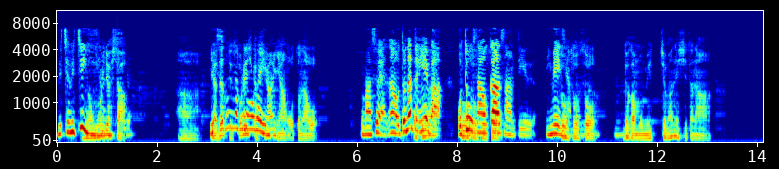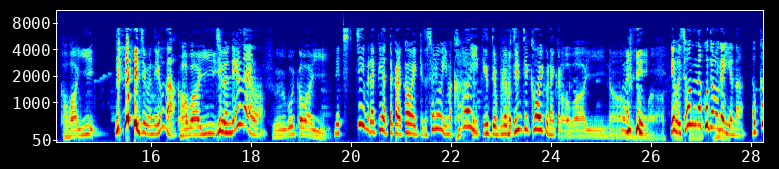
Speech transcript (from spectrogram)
めちゃめちゃいい思い出したああ。えいや、だってそれしか知らんやん、大人を。まあそうやな。大人といえば、お父さんお母さんっていうイメージやもんな。そうそうそううんだからもうめっちゃ真似してたな。かわいい。自分で言うな。かわいい。自分で言うなよ。すごいかわいい。で、ちっちゃいブラピやったから可愛いけど、それを今可愛いって言ってるブラピ 全然可愛くないか。からわいいなでもそんな子供がいいよ。よな。お母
